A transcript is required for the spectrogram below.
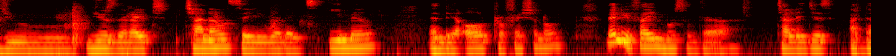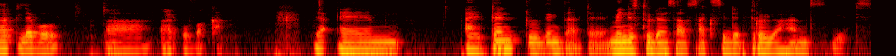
you use the right channels, say whether it's email, and they're all professional, then you find most of the challenges at that level uh, are overcome. Yeah, um, I tend to think that uh, many students have succeeded through your hands. Yes.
